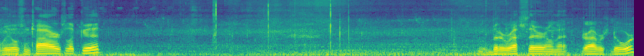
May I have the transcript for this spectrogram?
Wheels and tires look good. Bit of rust there on that driver's door.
